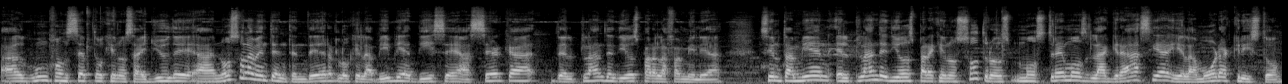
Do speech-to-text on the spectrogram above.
algún concepto que nos ayude a no solamente entender lo que la Biblia dice acerca del plan de Dios para la familia, sino también el plan de Dios para que nosotros mostremos la gracia y el amor a Cristo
